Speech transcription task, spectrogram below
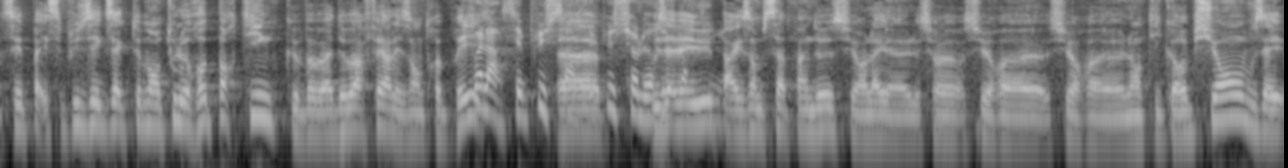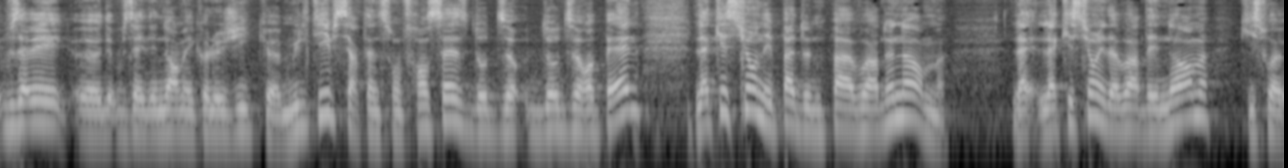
c'est plus exactement tout le reporting que va devoir faire les entreprises. Voilà, c'est plus ça, c'est plus sur le Vous avez eu, par exemple, Sapin 2 sur la, sur, sur, euh, sur euh, l'anticorruption. Vous avez, vous, avez, euh, vous avez des normes écologiques multiples. Certaines sont françaises, d'autres européennes. La question n'est pas de ne pas avoir de normes. La, la question est d'avoir des normes qui soient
